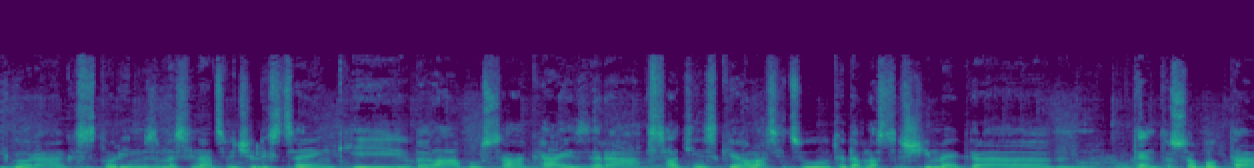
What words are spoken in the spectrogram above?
Igorák, s ktorým sme si nacvičili scénky Lábusa, Kajzera, Satinského Lasicu, teda vlastne Šimek, tento sobota.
